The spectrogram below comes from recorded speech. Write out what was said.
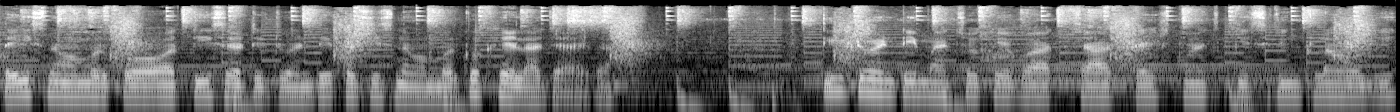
तेईस नवंबर को और तीसरा टी ट्वेंटी पच्चीस नवंबर को खेला जाएगा। टी ट्वेंटी मैचों के बाद चार टेस्ट मैच की श्रृंखला होगी।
